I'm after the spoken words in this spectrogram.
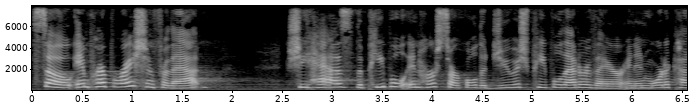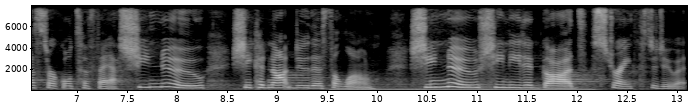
So, in preparation for that, she has the people in her circle, the Jewish people that are there, and in Mordecai's circle to fast. She knew she could not do this alone. She knew she needed God's strength to do it.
